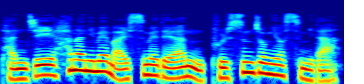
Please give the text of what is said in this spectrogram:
단지 하나님의 말씀에 대한 불순종이었습니다.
